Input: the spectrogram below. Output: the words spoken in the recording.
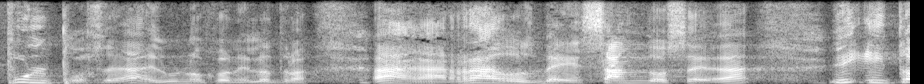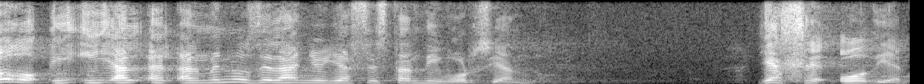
pulpos, ¿verdad? El uno con el otro, agarrados, besándose, ¿verdad? Y, todo. Y, al menos del año ya se están divorciando ya se odian,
